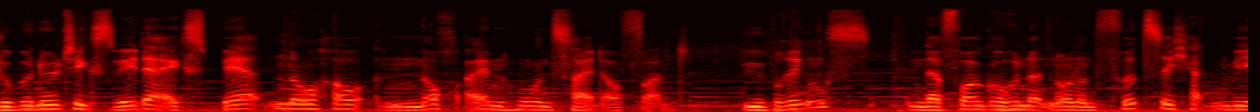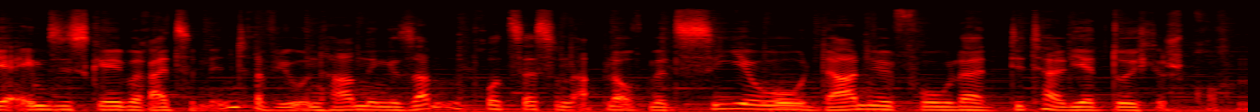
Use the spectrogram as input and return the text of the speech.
Du benötigst weder Experten-Know-how noch einen hohen Zeitaufwand. Übrigens, in der Folge 149 hatten wir AMC Scale bereits im Interview und haben den gesamten Prozess und Ablauf mit CEO Daniel Vogler detailliert durchgesprochen.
